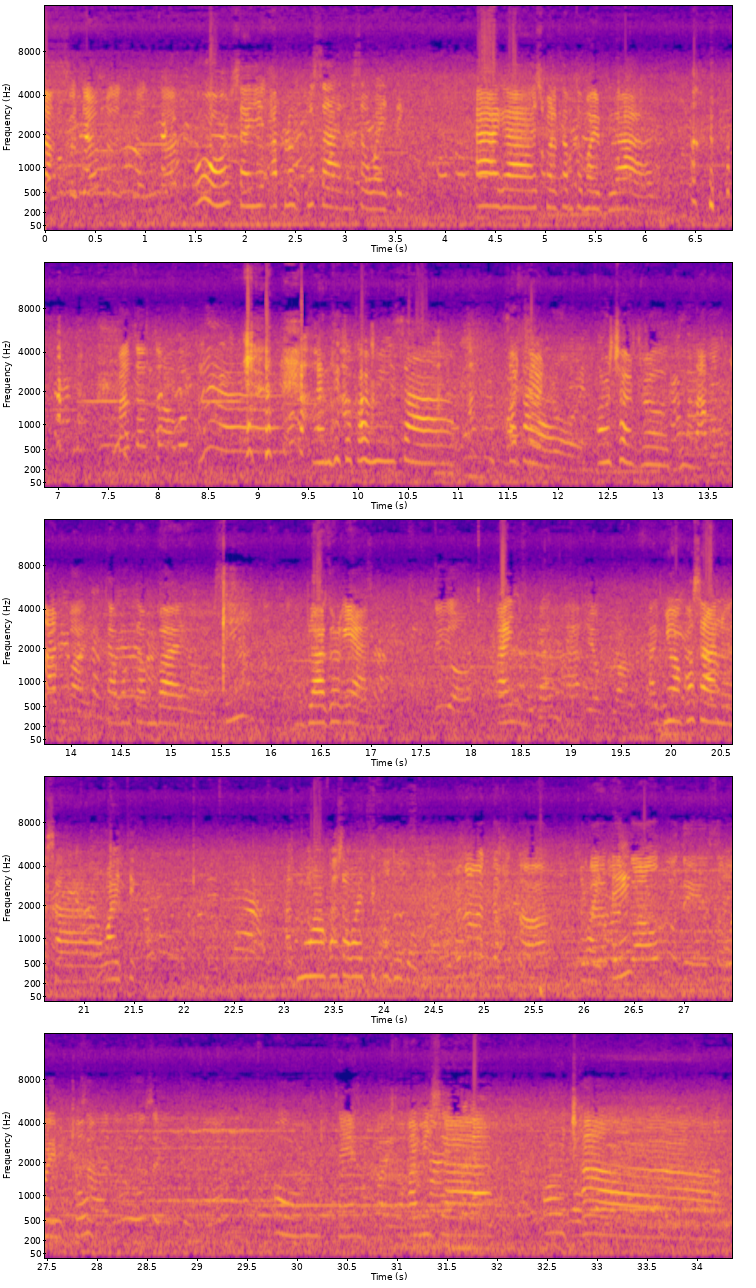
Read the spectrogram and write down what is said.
Kumanta ka ba dyan? Nag-vlog ka? Oo, sa upload ko sa ano sa YTIC. Hi guys, welcome to my vlog. Welcome to our vlog! Nandito kami sa sa Orchard tayo, Road. Orchard Road. Tamang tambay. Tamang tambay. Oh. See? Vlogger yan. Di yun. Ay, di ba? Ah, Di yung vlog. Add nyo ako sa ano, sa YTIC. Add mo ako sa YTIC ko doon. Pinangad ka kita. Hindi sa Sa wife YouTube? sa ano, sa YouTube kami sa Orchard.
